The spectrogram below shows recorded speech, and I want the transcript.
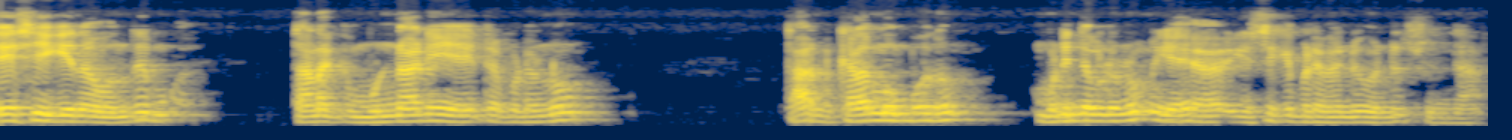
தேசிய கீதம் வந்து தனக்கு முன்னாடியே ஏற்றப்படணும். தான் கிளம்பும் போதும் முடிந்தவுடனும் இசைக்கப்பட வேண்டும் என்று சொன்னார்.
